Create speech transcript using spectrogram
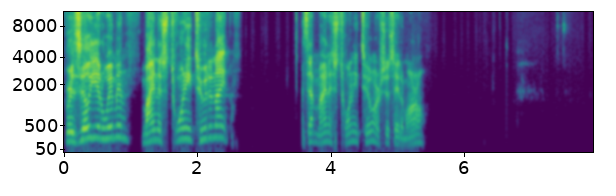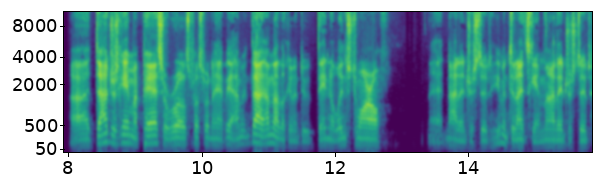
Brazilian women minus 22 tonight. Is that minus 22 or should I say tomorrow? Uh, Dodgers game, I pass or Royals plus one and a half. Yeah, I mean, I'm not looking to do Daniel Lynch tomorrow. Eh, not interested. Even tonight's game, not interested.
